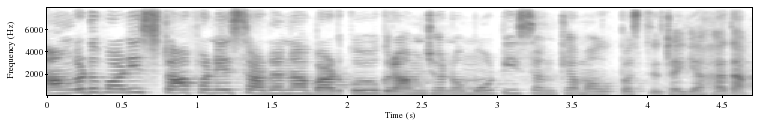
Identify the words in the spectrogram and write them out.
આંગણવાડી સ્ટાફ અને શાળાના બાળકો, ગ્રામજનો મોટી સંખ્યામાં ઉપસ્થિત રહ્યા હતા.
